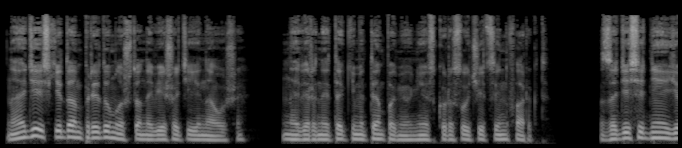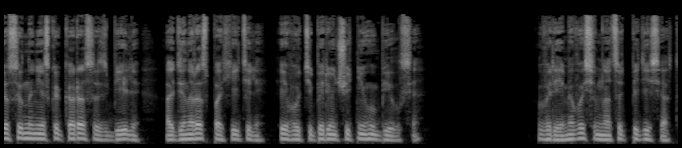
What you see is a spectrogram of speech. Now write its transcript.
Надеюсь, Хидан придумал, что навешать ей на уши. Наверное, такими темпами у нее скоро случится инфаркт. За десять дней ее сына несколько раз избили, один раз похитили, и вот теперь он чуть не убился. Время 18.50.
